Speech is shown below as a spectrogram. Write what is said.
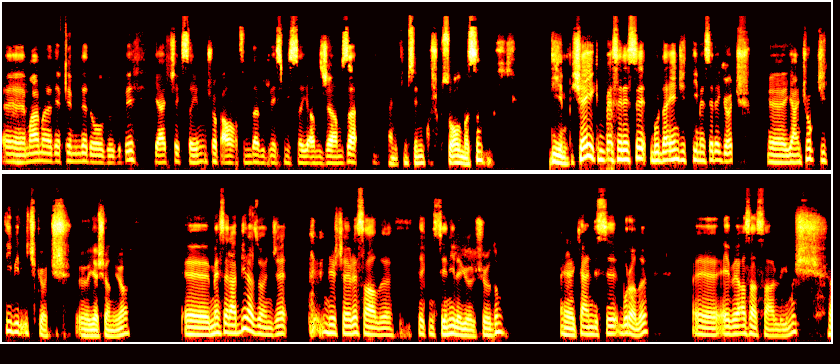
e, Marmara depreminde de olduğu gibi gerçek sayının çok altında bir resmi sayı alacağımıza hani kimsenin kuşkusu olmasın diyeyim. Şey meselesi burada en ciddi mesele göç. E, yani çok ciddi bir iç göç e, yaşanıyor. E, mesela biraz önce bir çevre sağlığı teknisyeniyle görüşüyordum. E, kendisi buralı. E, evi az hasarlıymış. E,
